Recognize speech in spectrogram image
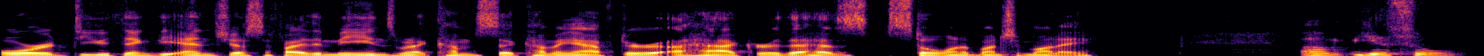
Or do you think the ends justify the means when it comes to coming after a hacker that has stolen a bunch of money? Um, yeah so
